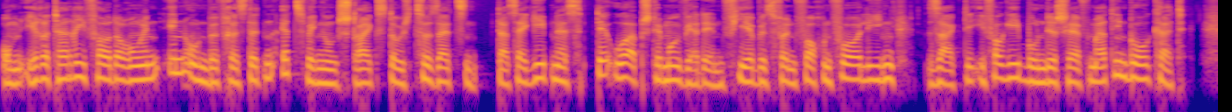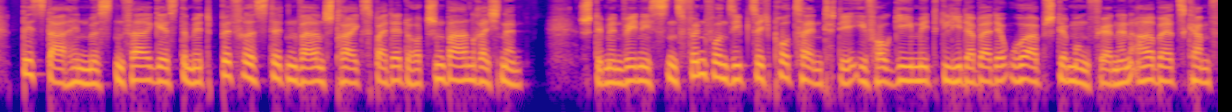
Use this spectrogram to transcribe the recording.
um ihre Tarifforderungen in unbefristeten Erzwingungsstreiks durchzusetzen. Das Ergebnis der Urabstimmung werde in vier bis fünf Wochen vorliegen, sagte EVG-Bundeschef Martin Burkhardt. Bis dahin müssten Fahrgäste mit befristeten Warnstreiks bei der Deutschen Bahn rechnen. Stimmen wenigstens 75 Prozent der EVG-Mitglieder bei der Urabstimmung für einen Arbeitskampf,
